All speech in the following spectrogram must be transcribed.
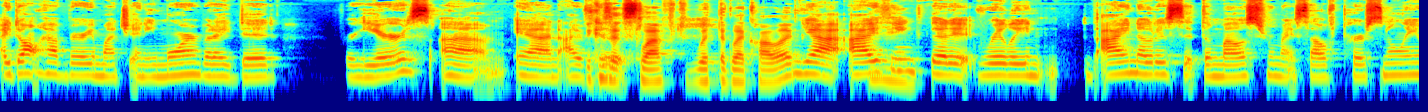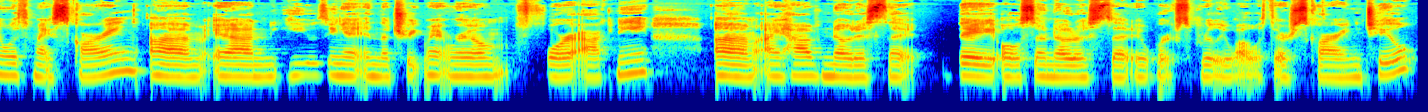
I don't have very much anymore, but I did for years. Um, and I've because it's left with the glycolic yeah, I Mhm. think that it really, I notice it the most for myself personally with my scarring um, and using it in the treatment room for acne. Um, I have noticed that they also notice that it works really well with their scarring too.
